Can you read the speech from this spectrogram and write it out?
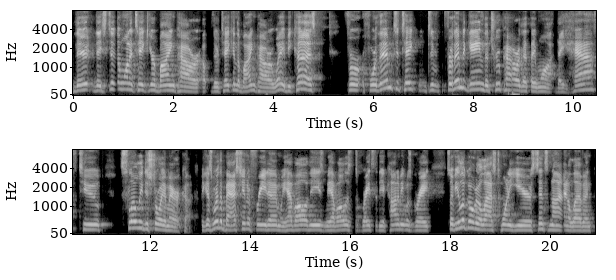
they they still want to take your buying power uh, they're taking the buying power away because for for them to take to for them to gain the true power that they want they have to slowly destroy america because we're the bastion of freedom. We have all of these we have all this great that the economy was great. So if you look over the last 20 years since 9-11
